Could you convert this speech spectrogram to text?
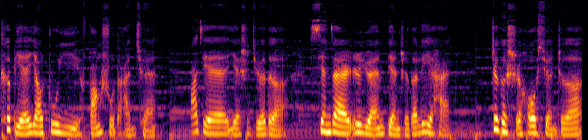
特别要注意防暑的安全。华姐也是觉得，现在日元贬值的厉害，这个时候选择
